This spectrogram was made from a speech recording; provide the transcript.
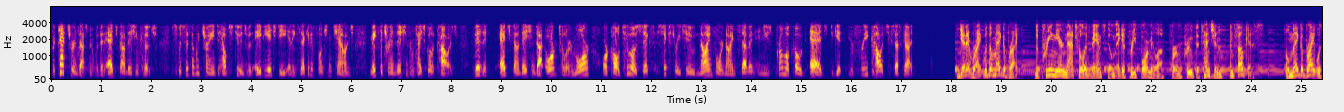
Protect your investment with an Edge Foundation coach, specifically trained to help students with ADHD and executive function challenge make the transition from high school to college. Visit edgefoundation.org to learn more or call 206 632 9497 and use promo code EDGE to get your free college success guide. Get it right with Omega Bright, the premier natural advanced omega 3 formula for improved attention and focus. Omega Bright was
